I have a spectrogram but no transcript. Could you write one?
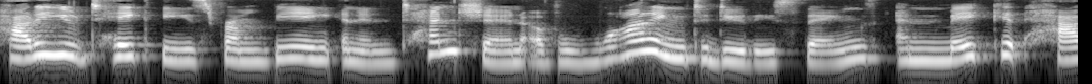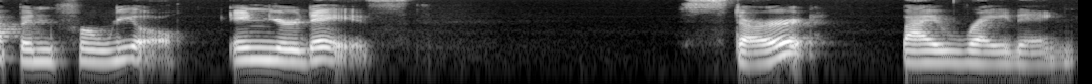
How do you take these from being an intention of wanting to do these things and make it happen for real in your days? Start by writing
